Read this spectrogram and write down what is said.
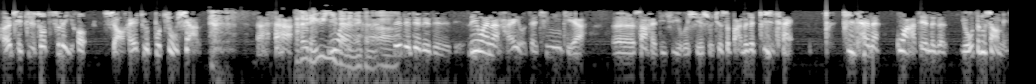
而且据说吃了以后小孩就不住下了。啊，它还有点寓意在里面，可能啊。对对对对对对对。另外呢，还有在清明节啊，呃，上海地区有个习俗，就是把那个荠菜，荠菜呢挂在那个油灯上面，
